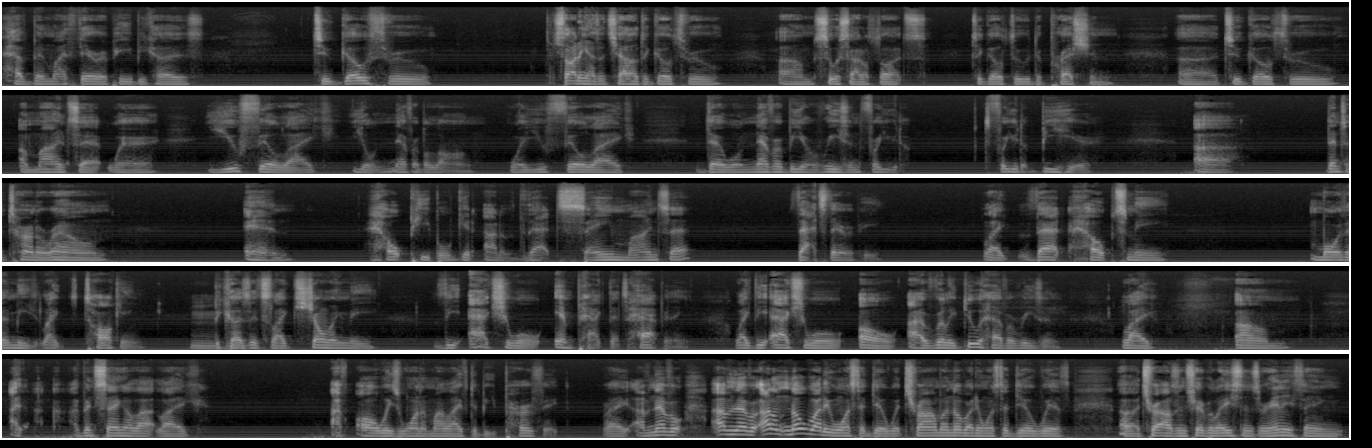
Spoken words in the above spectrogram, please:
have been my therapy because to go through starting as a child to go through um, suicidal thoughts to go through depression uh, to go through a mindset where you feel like you'll never belong where you feel like there will never be a reason for you to for you to be here uh, then to turn around and help people get out of that same mindset, that's therapy. Like that helps me more than me like talking Mhm. because it's like showing me the actual impact that's happening. Like the actual, oh, I really do have a reason. Like, um, I I've been saying a lot like I've always wanted my life to be perfect, right? I've never I've never I don't nobody wants to deal with trauma, nobody wants to deal with uh, trials and tribulations or anything.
